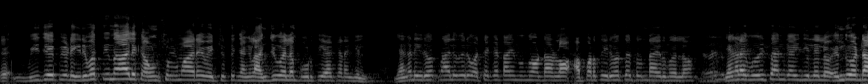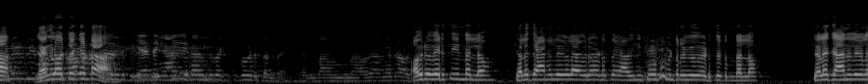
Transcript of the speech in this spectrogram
ബി ജെ പിയുടെ ഇരുപത്തിനാല് കൗൺസിലർമാരെ വെച്ചിട്ട് ഞങ്ങൾ അഞ്ചു കൊല്ലം പൂർത്തിയാക്കണമെങ്കിൽ ഞങ്ങളുടെ ഇരുപത്തിനാല് പേര് ഒറ്റക്കെട്ടായി നിന്നുകൊണ്ടാണല്ലോ അപ്പുറത്ത് ഇരുപത്തെട്ട് ഉണ്ടായിരുന്നല്ലോ. ഞങ്ങളെ വീഴ്ത്താൻ കഴിഞ്ഞില്ലല്ലോ. എന്തുകൊണ്ടാ? ഞങ്ങൾ ഒറ്റക്കെട്ടാ? അവർ വരുത്തിയിട്ടുണ്ടല്ലോ. ചില ചാനലുകൾ അവരോടത്ത് അതിനുശേഷം ഇന്റർവ്യൂ എടുത്തിട്ടുണ്ടല്ലോ. ചില ചാനലുകൾ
